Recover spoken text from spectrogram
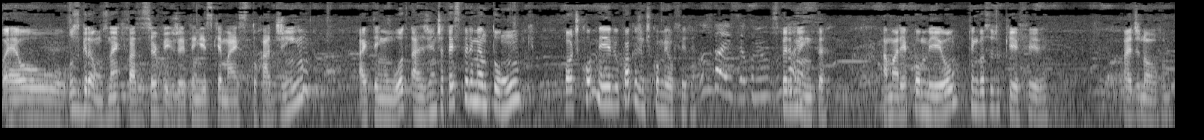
é, o, os grãos, né, que faz a cerveja. Aí tem esse que é mais torradinho, aí tem um outro, a gente até experimentou um que pode comer, viu? Qual que a gente comeu, filha? Os dois, eu comi os Experimenta. A Maria comeu, tem gosto de quê, filha? Vai de novo.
